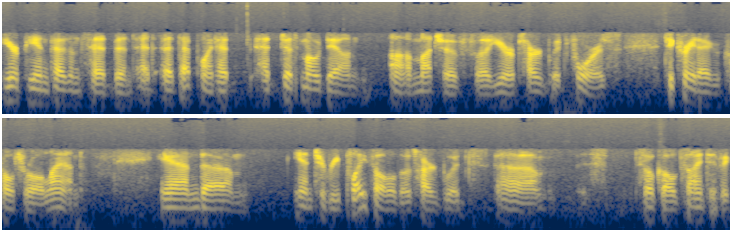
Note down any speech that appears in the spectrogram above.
European peasants had been at, at that point had had just mowed down uh, much of uh, Europe's hardwood forests to create agricultural land, and um, and to replace all of those hardwoods, um, so-called scientific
